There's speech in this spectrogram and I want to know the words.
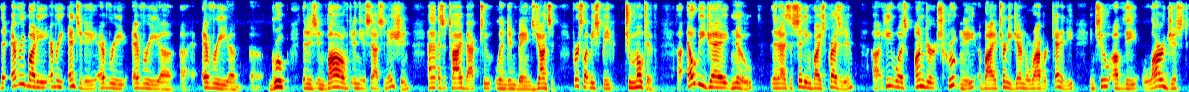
that everybody, every entity, every every uh, uh, every uh, uh group that is involved in the assassination has a tie back to Lyndon Baines Johnson. First, let me speak to motive. Uh, LBJ knew that as the sitting vice president, uh, he was under scrutiny by Attorney General Robert Kennedy in two of the largest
